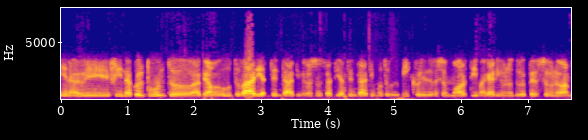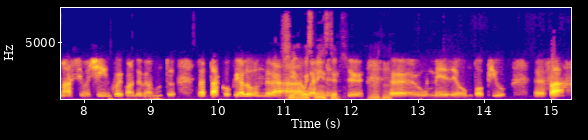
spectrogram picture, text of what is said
you know, fin da quel punto abbiamo avuto vari attentati, però sono stati attentati molto più piccoli, dove sono morti magari una o due persone o al massimo cinque, quando abbiamo avuto l'attacco qui a Londra, sì, a, Westminster, Westminster mm-hmm. eh, un mese o un po' più eh, fa.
